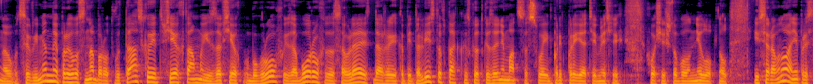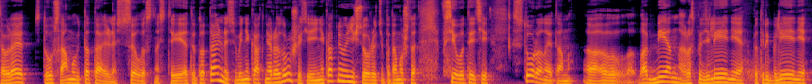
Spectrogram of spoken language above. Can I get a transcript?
вот современное производство, наоборот, вытаскивает всех там из-за всех бугров и заборов, заставляет даже и капиталистов так сказать, заниматься своим предприятием, если хочет, чтобы он не лопнул. И все равно они представляют ту самую тотальность, целостность. И эту тотальность вы никак не разрушите и никак не уничтожите, потому что все вот эти стороны, там, а, обмен, распределение, потребление,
